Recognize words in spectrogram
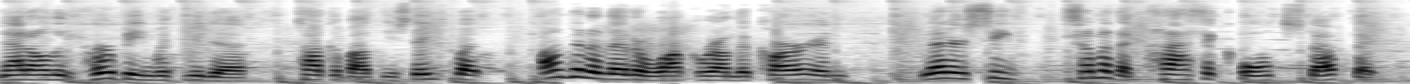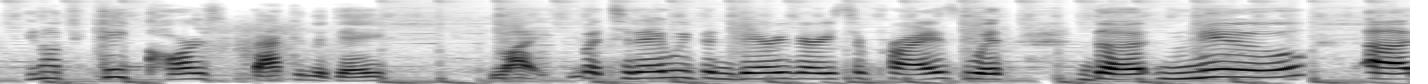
Not only her being with me to talk about these things, but I'm going to let her walk around the car and let her see some of the classic old stuff that, you know, gave cars back in the day life. But today we've been very, very surprised with the new, uh,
